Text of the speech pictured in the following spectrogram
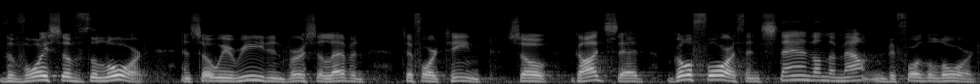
the voice of the Lord. And so we read in verse 11, to 14. So God said, go forth and stand on the mountain before the Lord.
